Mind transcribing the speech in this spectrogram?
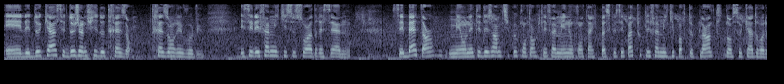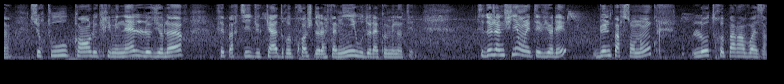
Et les deux cas, c'est deux jeunes filles de 13 ans, 13 ans révolus. Et c'est les familles qui se sont adressées à nous. C'est bête, hein, mais on était déjà un petit peu content que les familles nous contactent parce que c'est pas toutes les familles qui portent plainte dans ce cadre-là. Surtout quand le criminel, le violeur, fait partie du cadre proche de la famille ou de la communauté. Ces deux jeunes filles ont été violées, l'une par son oncle, l'autre par un voisin.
